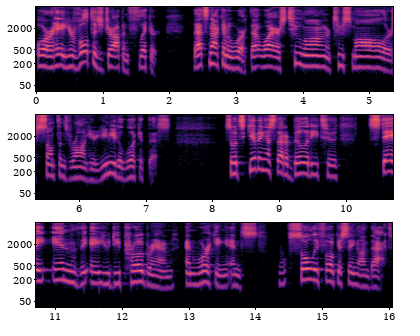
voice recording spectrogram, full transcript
Or, hey, your voltage drop and flicker. That's not going to work. That wire's too long or too small or something's wrong here. You need to look at this. So it's giving us that ability to stay in the AUD program and working and solely focusing on that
